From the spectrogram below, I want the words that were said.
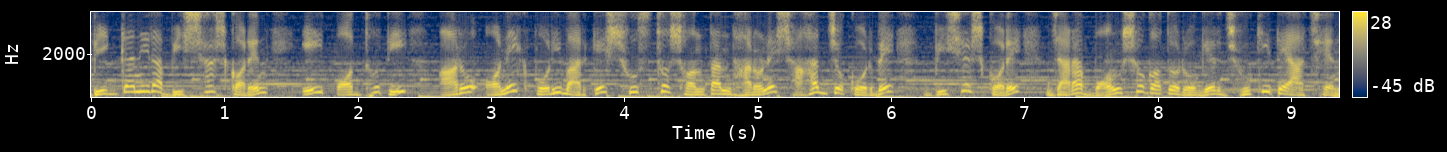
বিজ্ঞানীরা বিশ্বাস করেন, এই পদ্ধতি আরও অনেক পরিবারকে সুস্থ সন্তান ধারণে সাহায্য করবে, বিশেষ করে যারা বংশগত রোগের ঝুঁকিতে আছেন।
